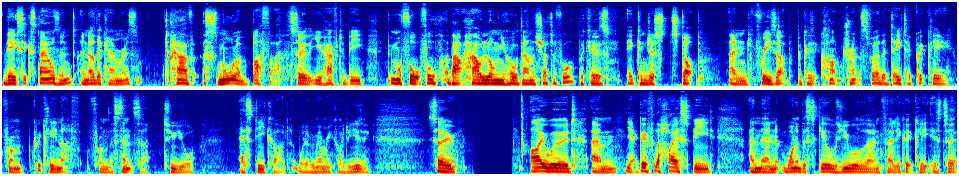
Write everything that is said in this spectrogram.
The A6000 and other cameras have a smaller buffer so that you have to be a bit more thoughtful about how long you hold down the shutter for because it can just stop and freeze up because it can't transfer the data quickly from quickly enough from the sensor to your SD card, whatever memory card you're using. So I would um, yeah go for the higher speed and then one of the skills you will learn fairly quickly is to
